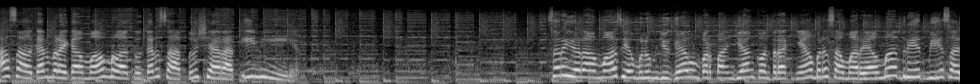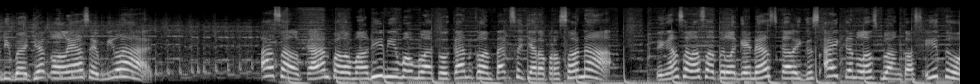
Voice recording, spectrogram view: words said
Asalkan mereka mau melakukan satu syarat ini. Sergio Ramos yang belum juga memperpanjang kontraknya bersama Real Madrid bisa dibajak oleh AC Milan. Asalkan Paolo Maldini mau melakukan kontak secara personal dengan salah satu legenda sekaligus ikon Los Blancos itu.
